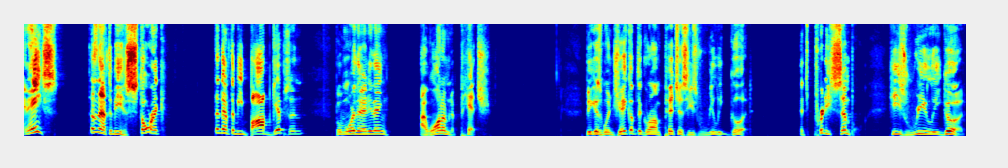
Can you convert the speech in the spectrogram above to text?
an ace. Doesn't have to be historic. Doesn't have to be Bob Gibson. But more than anything, I want him to pitch. Because when Jacob DeGrom pitches, he's really good. It's pretty simple. He's really good.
